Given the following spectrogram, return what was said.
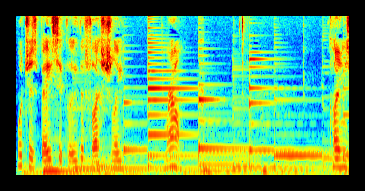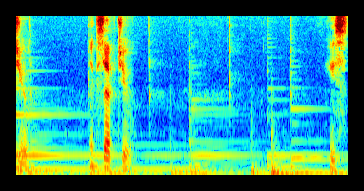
which is basically the fleshly realm. Cleanse you, accept you. He's,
